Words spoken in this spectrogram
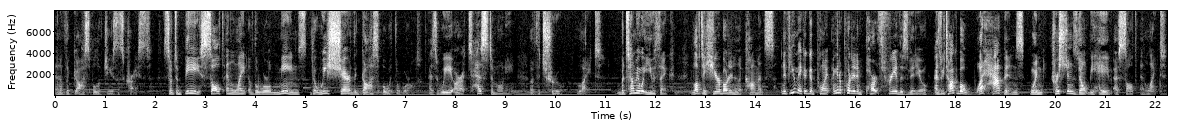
and of the gospel of Jesus Christ. So, to be salt and light of the world means that we share the gospel with the world, as we are a testimony of the true light. But tell me what you think. I'd love to hear about it in the comments. And if you make a good point, I'm gonna put it in part three of this video as we talk about what happens when Christians don't behave as salt and light.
